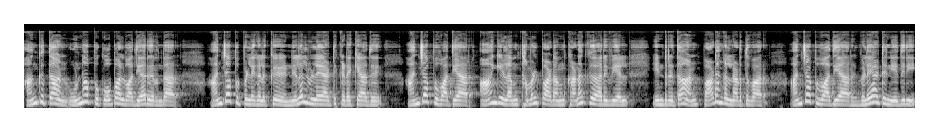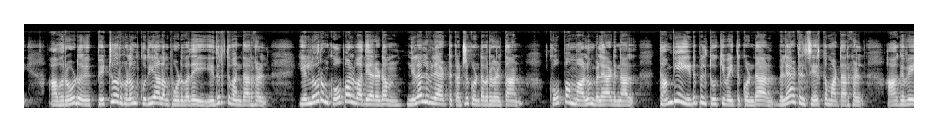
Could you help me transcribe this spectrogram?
அங்குதான் ஒன்னாப்பு கோபால் வாத்தியார் இருந்தார். அஞ்சாப்பு பிள்ளைகளுக்கு நிழல் விளையாட்டு கிடைக்காது. அஞ்சாப்பு வாத்தியார் ஆங்கிலம் தமிழ் பாடம் கணக்கு அறிவியல் என்று தான் பாடங்கள் நடத்துவார். அஞ்சாப்பு வாத்தியார் விளையாட்டின் எதிரி. அவரோடு பெற்றோர்களும் குதியாலம் போடுவதை எதிர்த்து வந்தார்கள். எல்லோரும் கோபால் வாத்தியாரிடம் நிழல் விளையாட்டு கற்றுக்கொண்டவர்கள்தான் கோப்பம்மாளும் விளையாடினாள். தம்பியை இடுப்பில் தூக்கி வைத்து கொண்டால் விளையாட்டில் சேர்க்க மாட்டார்கள். ஆகவே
